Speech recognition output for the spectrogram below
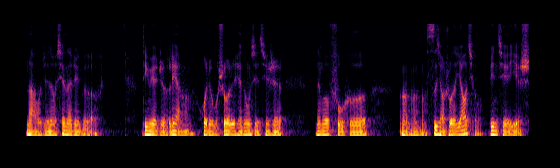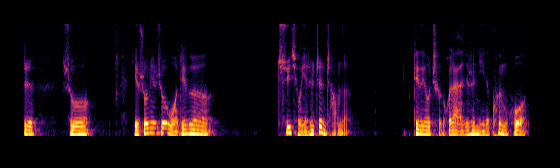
那我觉得我现在这个订阅者量，或者我说的这些东西，其实能够符合嗯私小说的要求，并且也是说，也说明说我这个需求也是正常的。这个又扯回来了，就是你的困惑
